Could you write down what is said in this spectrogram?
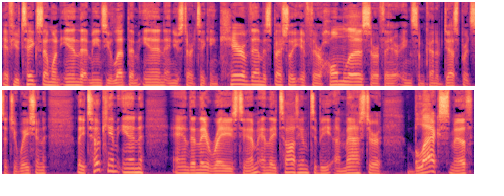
If you take someone in, that means you let them in and you start taking care of them, especially if they're homeless or if they're in some kind of desperate situation. They took him in and then they raised him and they taught him to be a master blacksmith.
